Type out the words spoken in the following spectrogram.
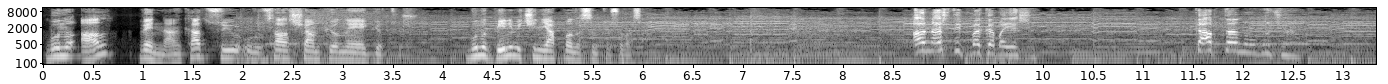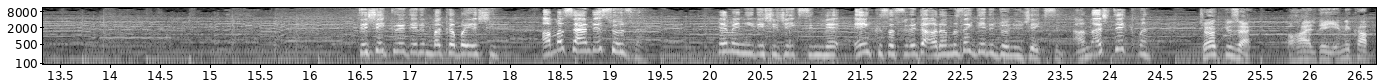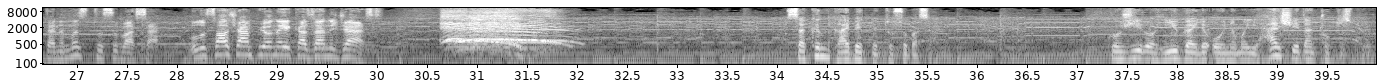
Bunu al ve Nankatsu'yu ulusal şampiyonaya götür. Bunu benim için yapmalısın Tsubasa. Anlaştık Wakabayashi. Kaptan olacağım. Teşekkür ederim Wakabayashi. Ama sen de söz ver. Hemen iyileşeceksin ve en kısa sürede aramıza geri döneceksin. Anlaştık mı? Çok güzel. O halde yeni kaptanımız Tsubasa. Ulusal şampiyonayı kazanacağız. Sakın kaybetme Tsubasa. Kojiro Hyuga ile oynamayı her şeyden çok istiyorum.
